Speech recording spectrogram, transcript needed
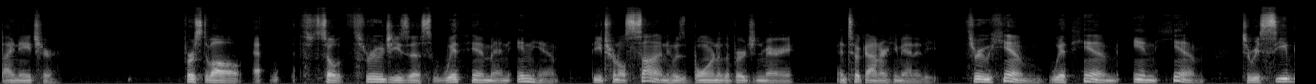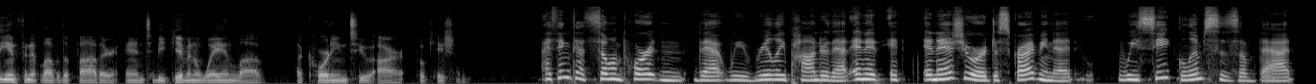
by nature. First of all, so through Jesus, with him and in him, the eternal Son who was born of the Virgin Mary and took on our humanity. Through him, with him, in him, to receive the infinite love of the Father and to be given away in love according to our vocation. I think that's so important that we really ponder that. And it, it and as you were describing it, we see glimpses of that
